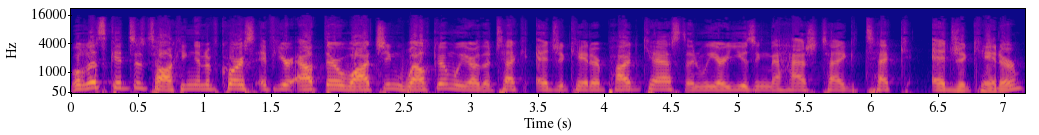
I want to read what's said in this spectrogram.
Well, let's get to talking. And of course, if you're out there watching, welcome. We are the Tech Educator Podcast, and we are using the hashtag Tech Educator.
